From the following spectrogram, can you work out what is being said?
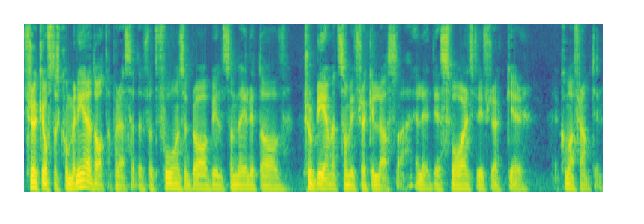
försöker oftast kombinera data på det här sättet för att få en så bra bild som möjligt av problemet som vi försöker lösa eller det svaret vi försöker komma fram till.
